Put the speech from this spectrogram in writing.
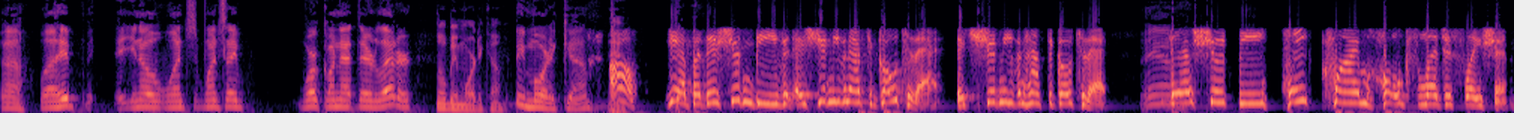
Uh, well, he, you know, once once they work on that their letter, There'll be more to come. be more to come. Oh, yeah, but there shouldn't be even. It shouldn't even have to go to that. It shouldn't even have to go to that. Yeah. There should be hate crime hoax legislation.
